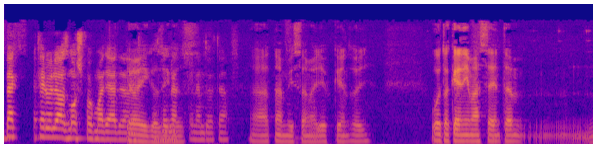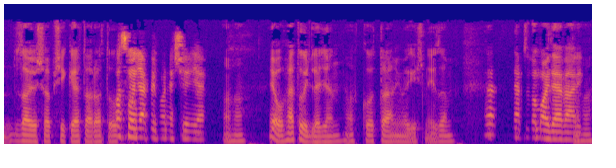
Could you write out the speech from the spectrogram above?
bekerül-e, az most fog majd eldőlni. Ja, igaz, igaz. Nem, nem dőlt el. Hát nem hiszem egyébként, hogy voltak ennél már szerintem zajosabb sikert aratók. Azt mondják, hogy van esélye. Aha. Jó, hát úgy legyen, akkor talán még meg is nézem. Hát, nem tudom, majd elválik. Aha.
